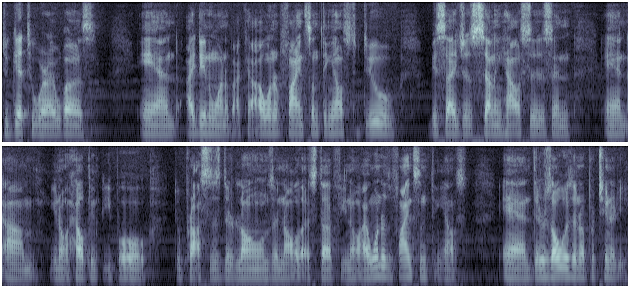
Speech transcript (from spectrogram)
to get to where I was, and I didn't want to back out. I wanted to find something else to do besides just selling houses and and um, you know helping people to process their loans and all that stuff. You know, I wanted to find something else, and there's always an opportunity.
